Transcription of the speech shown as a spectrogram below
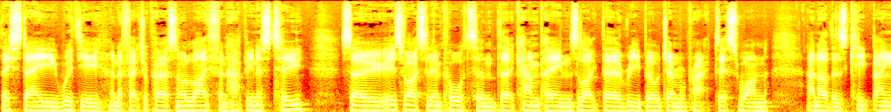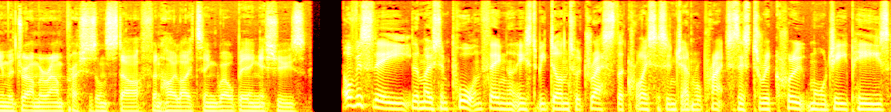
they stay with you and affect your personal life and happiness too. So it's vitally important that campaigns like the Rebuild General Practice one and others keep banging the drum around pressures on staff and highlighting well-being issues. Obviously, the most important thing that needs to be done to address the crisis in general practice is to recruit more GPs,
